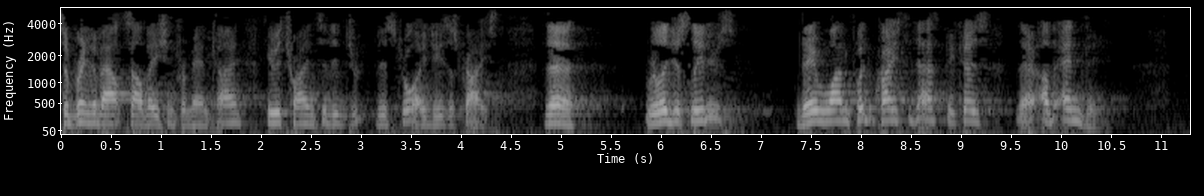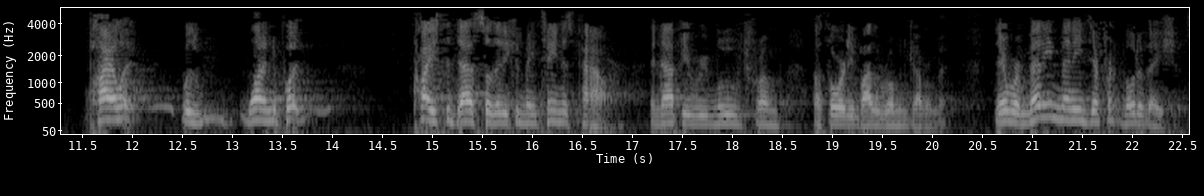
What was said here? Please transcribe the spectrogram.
to bring about salvation for mankind. He was trying to de- destroy Jesus Christ. The religious leaders, they wanted to put Christ to death because they're of envy. Pilate was wanting to put Christ to death so that he could maintain his power and not be removed from authority by the Roman government. There were many, many different motivations.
